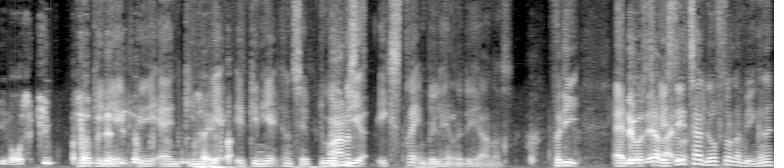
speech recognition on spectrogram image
i vores arkiv. Og Det er, den genial, det er en genial, et genialt koncept. Du er Anders- bliver ekstremt velhævende det her, Anders. Fordi at det var hvis, det, hvis regnede det tager luft under vingerne,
